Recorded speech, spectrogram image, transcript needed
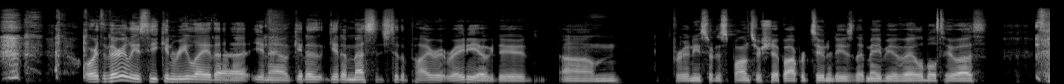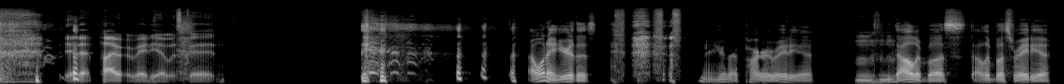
or at the very least he can relay the you know get a get a message to the pirate radio dude um, for any sort of sponsorship opportunities that may be available to us yeah, that pirate radio was good. i want to hear this i want to hear that pirate radio hmm dollar bus dollar bus radio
